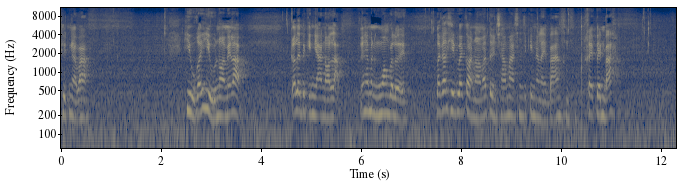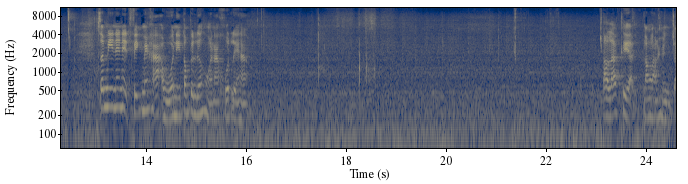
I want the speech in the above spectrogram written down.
คิดไงว่า หิวก็หิวนอนไม่หลับ ก็เลยไปกินยานอนหลับไม่ให้มันง่วงไปเลย แล้วก็คิดไว้ก่อนนอนว่าตื่นเช้ามาฉันจะกินอะไรบ้าง เคยเป็นปะจะมีในเน็ตฟิกไหมคะโอ้โหอันนี้ต้องเป็นเรื่องของอนาคตเลยฮะตอนแรกเกลียดหลังๆเห็นใจ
